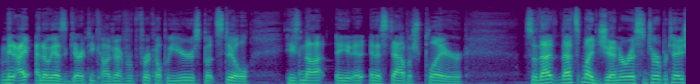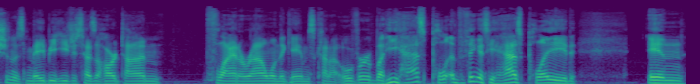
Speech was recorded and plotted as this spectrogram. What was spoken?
I mean, I, I know he has a guaranteed contract for, for a couple years, but still, he's not a, an established player. So that that's my generous interpretation is maybe he just has a hard time flying around when the game's kind of over. But he has pl- the thing is he has played in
